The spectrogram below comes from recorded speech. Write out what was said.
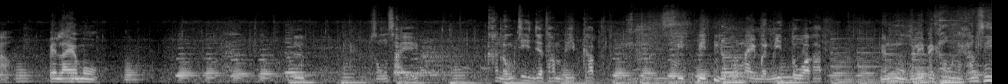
อ้าวเป็นไรอะมูคือสงสัยขนมจีนจะทำพิษครับ ปิดปิดอยู่ข้างในเหมือนมีตัวครับ งั้นหมูก็รีบไปเข้าห้องน้ำสิ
